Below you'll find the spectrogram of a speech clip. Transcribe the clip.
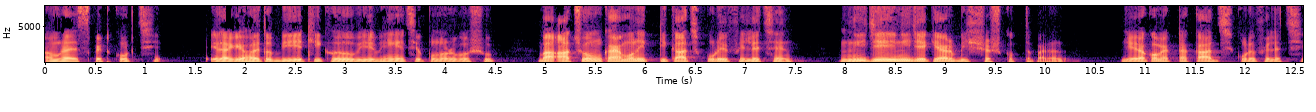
আমরা এক্সপেক্ট করছি। এর আগে হয়তো বিয়ে ঠিক হয়েও বিয়ে ভেঙেছে পুনর্বসু বা আচমকা এমন একটি কাজ করে ফেলেছেন, নিজেই নিজেকে আর বিশ্বাস করতে পারেন যে এরকম একটা কাজ করে ফেলেছি।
